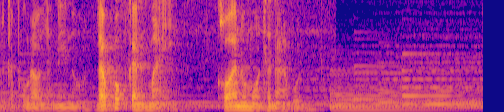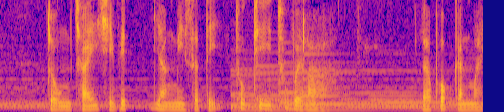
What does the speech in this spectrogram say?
ชน์กับพวกเราอย่างแน่นอน แล้วพบกันใหม่ ขออนุโมทนาบุญ จงใช้ชีวิตอย่างมีสติทุกที่ทุกเวลา แล้วพบกันใหม่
